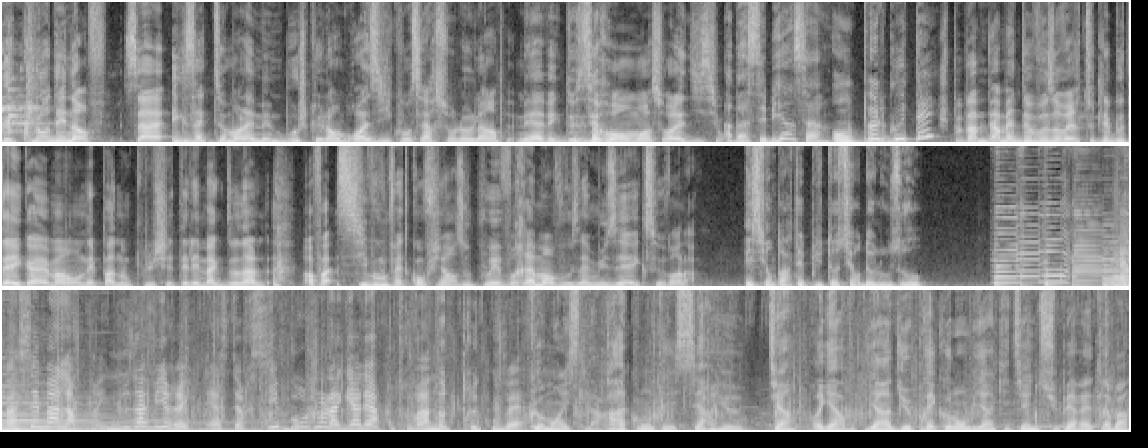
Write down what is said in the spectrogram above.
le clos des nymphes. Ça a exactement la même bouche que l'ambroisie qu'on sert sur l'Olympe, mais avec deux zéros en moins sur l'addition. Ah bah c'est bien ça On peut le goûter? Je peux pas me permettre de vous ouvrir toutes les bouteilles quand même, hein. on n'est pas non plus chez Télé McDonald's. Enfin, si vous me faites confiance, vous pouvez vraiment vous amuser avec ce vin-là. Et si on partait plutôt sur de l'ouzo? Eh ben c'est malin, il nous a virés. Et à cette heure-ci, bonjour la galère pour trouver un autre truc ouvert. Comment il se l'a raconté sérieux? Tiens, regarde, il y a un dieu précolombien qui tient une supérette là-bas.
